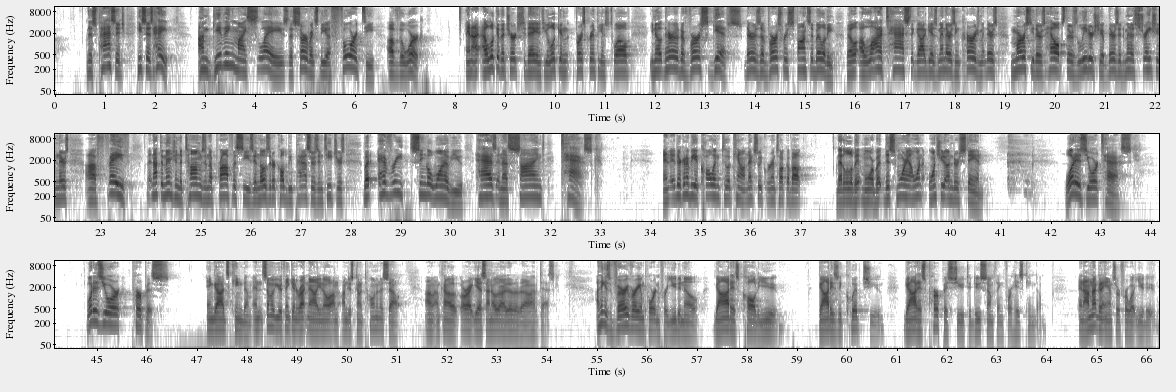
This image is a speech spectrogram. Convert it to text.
this passage, he says, hey, I'm giving my slaves, the servants, the authority of the work. And I, I, look at the church today, and if you look in 1 Corinthians 12, you know, there are diverse gifts. There is diverse responsibility. There are a lot of tasks that God gives. Man, there's encouragement, there's mercy, there's helps, there's leadership, there's administration, there's uh, faith, not to mention the tongues and the prophecies and those that are called to be pastors and teachers. But every single one of you has an assigned task. And they're going to be a calling to account. Next week, we're going to talk about that a little bit more. But this morning, I want, want you to understand what is your task? What is your purpose in God's kingdom? And some of you are thinking right now, you know, I'm, I'm just kind of toning this out. I'm, I'm kind of, all right, yes, I know that I, I have a task. I think it's very, very important for you to know God has called you, God has equipped you, God has purposed you to do something for His kingdom. And I'm not going to answer for what you do.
